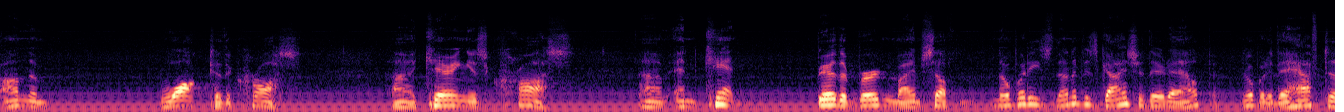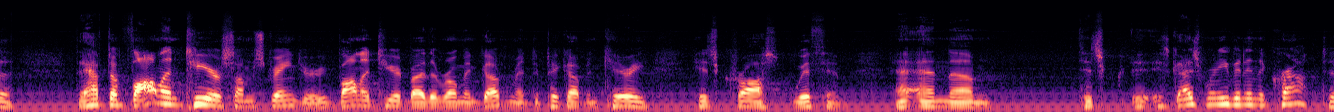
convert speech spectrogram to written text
on the walk to the cross, uh, carrying his cross, um, and can't bear the burden by himself, nobody's, none of his guys are there to help him. Nobody. They have to, they have to volunteer some stranger, volunteered by the Roman government, to pick up and carry his cross with him. A- And, um, his, his guys weren't even in the crowd to,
